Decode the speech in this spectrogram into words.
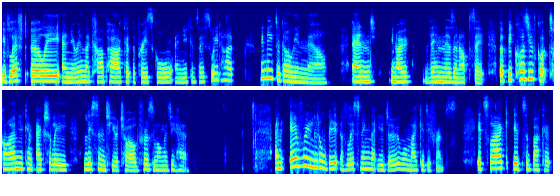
you've left early and you're in the car park at the preschool and you can say, sweetheart, we need to go in now. And, you know, then there's an upset. But because you've got time, you can actually listen to your child for as long as you have. And every little bit of listening that you do will make a difference. It's like it's a bucket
